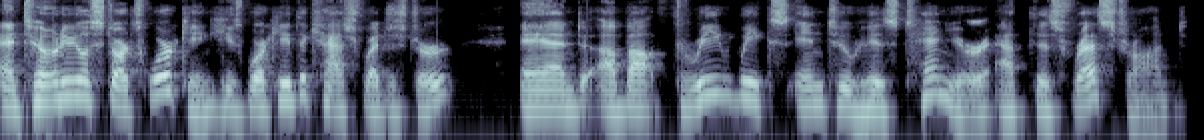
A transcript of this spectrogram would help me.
Antonio starts working. He's working at the cash register. And about three weeks into his tenure at this restaurant,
